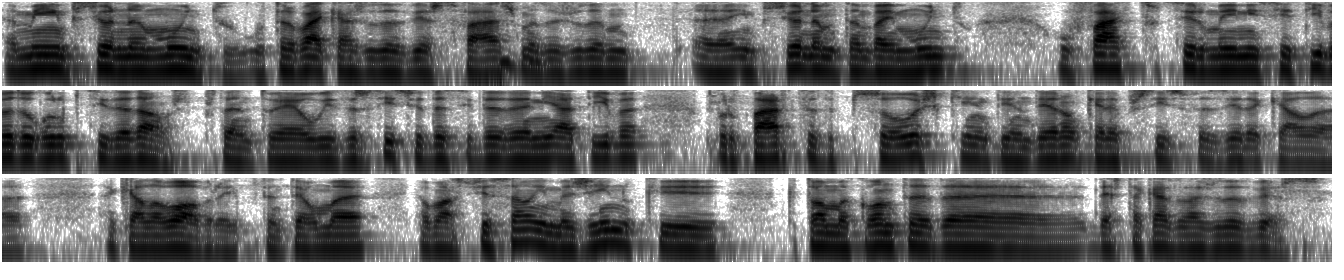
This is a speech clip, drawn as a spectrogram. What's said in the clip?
a mim impressiona muito o trabalho que a ajuda de berço faz, mas ajuda-me uh, impressiona-me também muito o facto de ser uma iniciativa do grupo de cidadãos. Portanto, é o exercício da cidadania ativa por parte de pessoas que entenderam que era preciso fazer aquela, aquela obra. E, portanto, é uma, é uma associação, imagino, que, que toma conta da, desta Casa da Ajuda de Berço.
